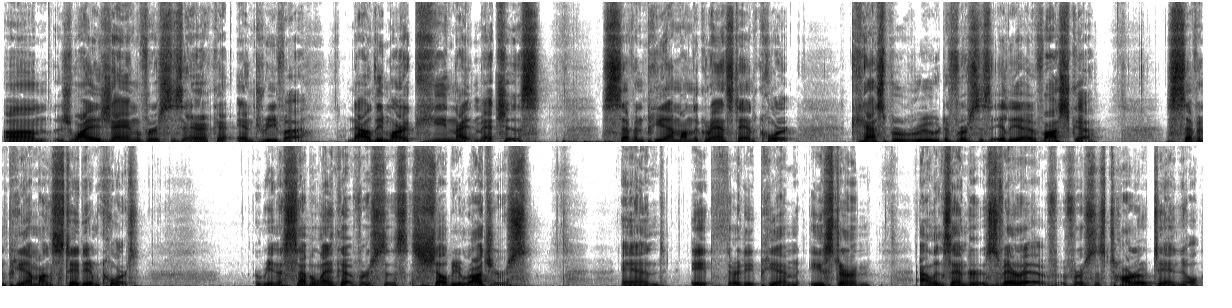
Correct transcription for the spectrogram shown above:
Um, Shuai Zhang versus Erika Andreeva. Now the marquee night matches. 7 p.m. on the grandstand court. Casper Ruud versus Ilya Ivashka. 7 p.m. on stadium court. Aryna Sabalenka versus Shelby Rogers. And 8:30 p.m. Eastern. Alexander Zverev versus Taro Daniel.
